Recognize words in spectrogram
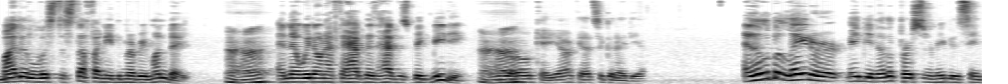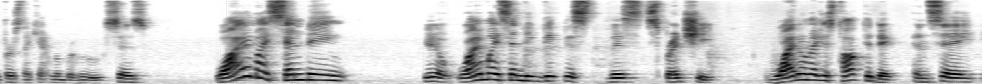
my little list of stuff I need them every Monday, uh-huh. and then we don't have to have this have this big meeting. Uh-huh. Oh, okay, yeah, okay, that's a good idea. And a little bit later, maybe another person, or maybe the same person, I can't remember who, says, "Why am I sending, you know, why am I sending Dick this this spreadsheet why don't I just talk to Dick and say,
